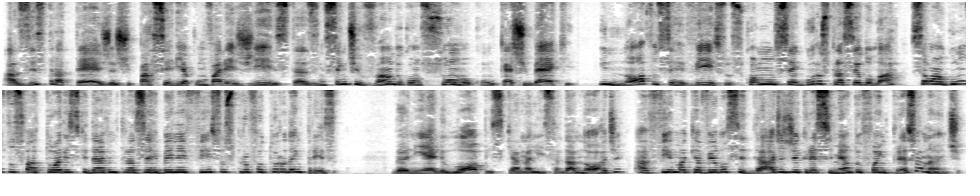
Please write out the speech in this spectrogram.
as estratégias de parceria com varejistas, incentivando o consumo com cashback, e novos serviços, como os seguros para celular, são alguns dos fatores que devem trazer benefícios para o futuro da empresa. Daniele Lopes, que é analista da Nord, afirma que a velocidade de crescimento foi impressionante.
